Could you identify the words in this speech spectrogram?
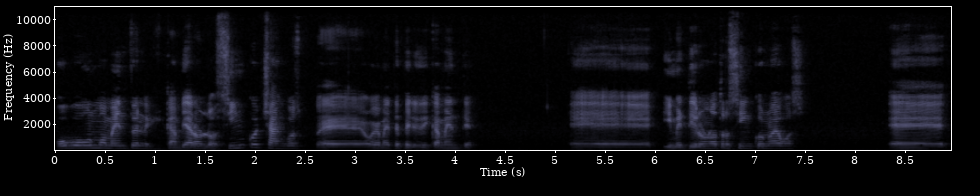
Hubo un momento en el que cambiaron los cinco changos, eh, obviamente periódicamente, eh, y metieron otros cinco nuevos. Eh,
